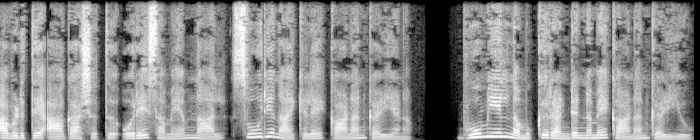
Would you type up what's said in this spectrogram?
അവിടുത്തെ ആകാശത്ത് ഒരേ സമയം നാല് സൂര്യനായ്ക്കളെ കാണാൻ കഴിയണം. ഭൂമിയിൽ നമുക്ക് രണ്ടെണ്ണമേ കാണാൻ കഴിയൂ.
